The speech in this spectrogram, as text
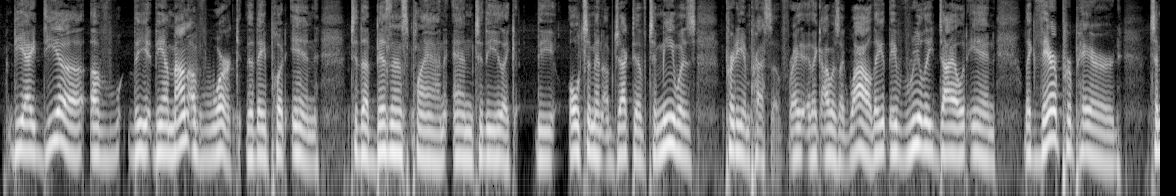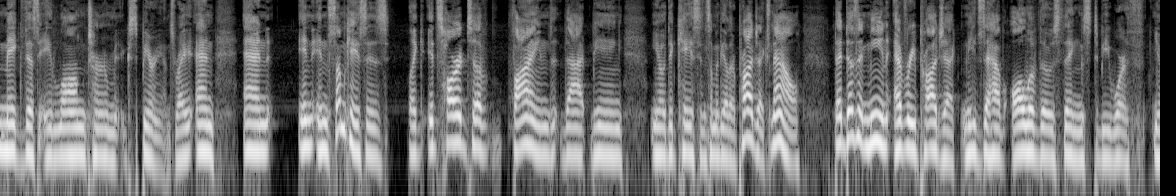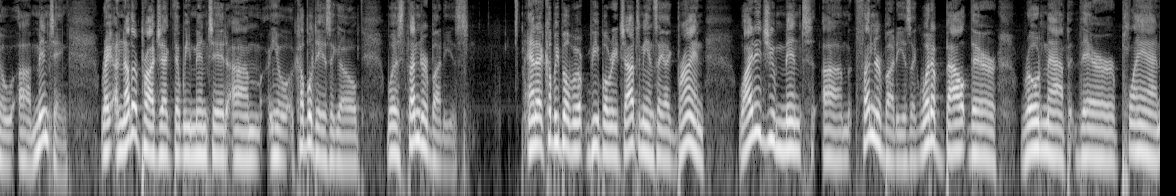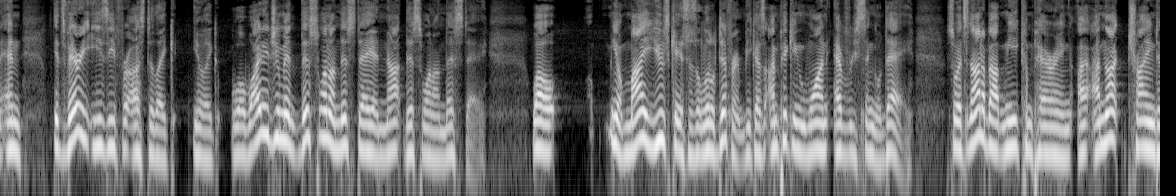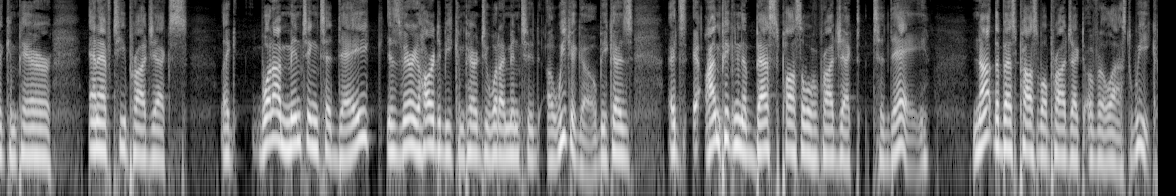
the idea of the the amount of work that they put in to the business plan and to the like the ultimate objective to me was pretty impressive, right? Like I was like, wow, they they really dialed in, like they're prepared to make this a long term experience, right? And and in in some cases, like it's hard to find that being you know the case in some of the other projects. Now that doesn't mean every project needs to have all of those things to be worth you know uh, minting right another project that we minted um, you know a couple days ago was thunder buddies and a couple people people reach out to me and say like Brian, why did you mint um, Thunder Buddies? Like, what about their roadmap, their plan? And it's very easy for us to like you know like well why did you mint this one on this day and not this one on this day? Well, you know, my use case is a little different because I'm picking one every single day. So it's not about me comparing. I, I'm not trying to compare NFT projects. Like what I'm minting today is very hard to be compared to what I minted a week ago because it's I'm picking the best possible project today, not the best possible project over the last week.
